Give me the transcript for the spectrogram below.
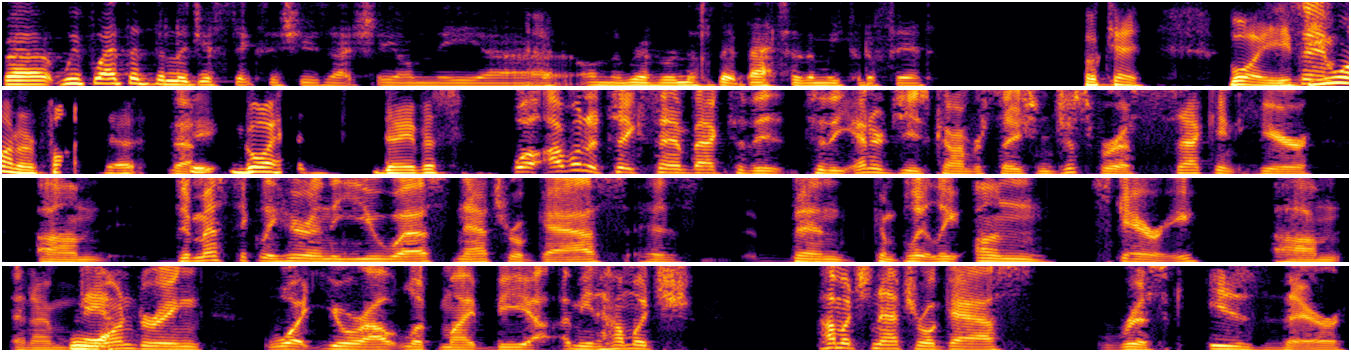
But we've weathered the logistics issues actually on the uh, yeah. on the river a little bit better than we could have feared. Okay, boy, if Sam, you want to find it, go ahead, Davis. Well, I want to take Sam back to the to the energies conversation just for a second here. Um, domestically here in the U.S., natural gas has been completely unscary, um, and I'm yeah. wondering what your outlook might be. I mean, how much how much natural gas risk is there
